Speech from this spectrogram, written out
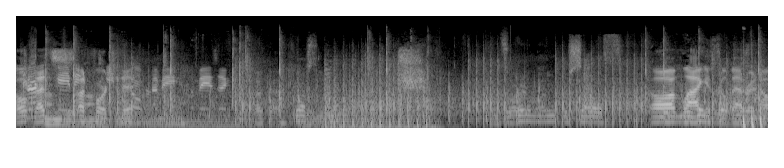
Oh, that's unfortunate. amazing. Okay. Oh, I'm lagging real bad right now.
